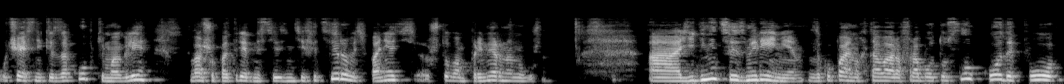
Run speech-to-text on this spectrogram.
участники закупки могли вашу потребность идентифицировать, понять, что вам примерно нужно. А единицы измерения закупаемых товаров, работ, услуг, коды по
